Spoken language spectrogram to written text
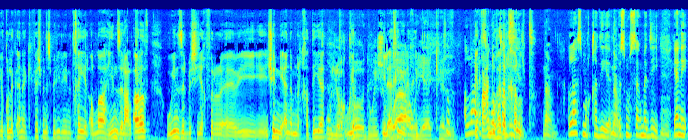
يقول لك أنا كيفاش بالنسبة لي نتخيل الله ينزل على الأرض وينزل باش يغفر آه، يشني أنا من الخطية ويرقد ويجوع ويأكل. شوف الله يبقى عنده هذا الخلط. نعم. الله اسمه القدير نعم. اسمه السرمدي يعني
